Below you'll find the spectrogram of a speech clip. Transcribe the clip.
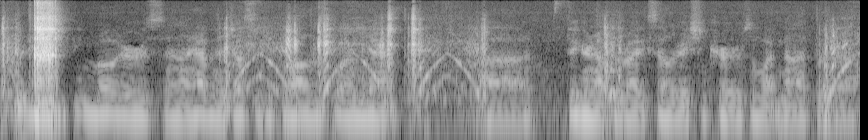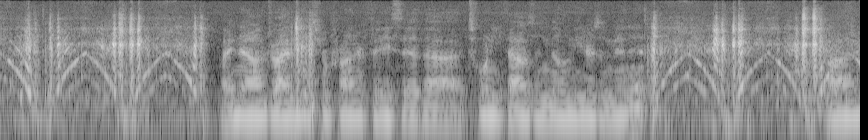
pretty beefy motors, and I haven't adjusted the throttle for them yet. Uh, figuring out the right acceleration curves and whatnot, but uh, right now I'm driving these from front or face at uh, 20,000 millimeters a minute. They're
